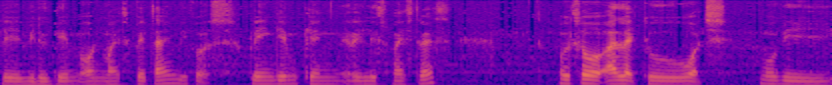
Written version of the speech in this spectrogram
play video game on my spare time because playing game can release my stress. Also I like to watch movie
